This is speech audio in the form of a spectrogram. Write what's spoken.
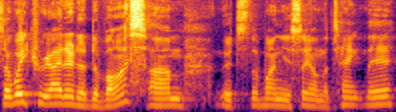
So we created a device, um, it's the one you see on the tank there,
